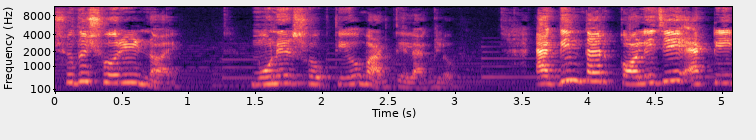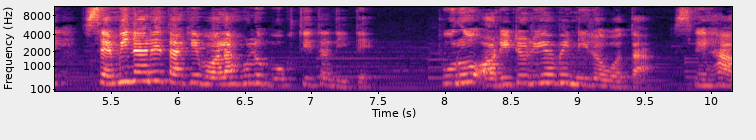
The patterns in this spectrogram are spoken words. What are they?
শুধু শরীর নয় মনের শক্তিও বাড়তে লাগল। একদিন তার কলেজে একটি সেমিনারে তাকে বলা হলো বক্তৃতা দিতে। পুরো অডিটোরিয়ামে নীরবতা। স্নেহা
